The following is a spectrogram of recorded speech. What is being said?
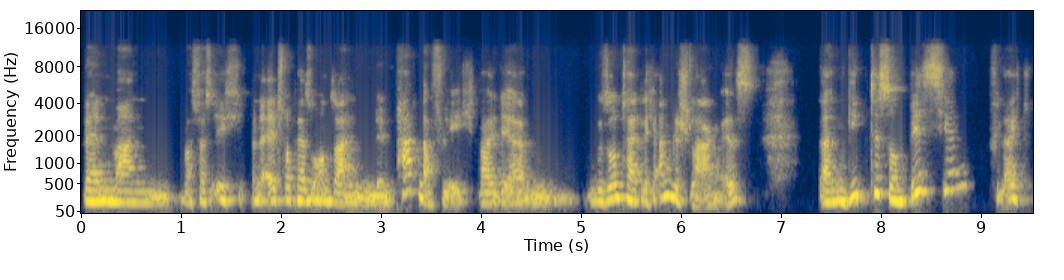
Wenn man, was weiß ich, eine ältere Person seinen den Partner pflegt, weil der gesundheitlich angeschlagen ist, dann gibt es so ein bisschen, vielleicht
